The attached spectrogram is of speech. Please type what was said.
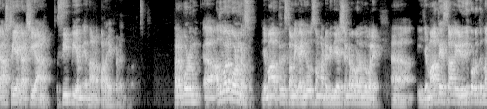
രാഷ്ട്രീയ കക്ഷിയാണ് സി പി എം എന്നാണ് പറയപ്പെടുന്നത്. പലപ്പോഴും അതുപോലെ കോൺഗ്രസും. ജമാഅത്തെ ഇസ്ലാമി കഴിഞ്ഞ ദിവസം അടക്കി ജയശങ്കർ പറഞ്ഞതുപോലെ ഈ ജമാഅത്തെ ഇസ്ലാമി എഴുതി കൊടുക്കുന്ന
